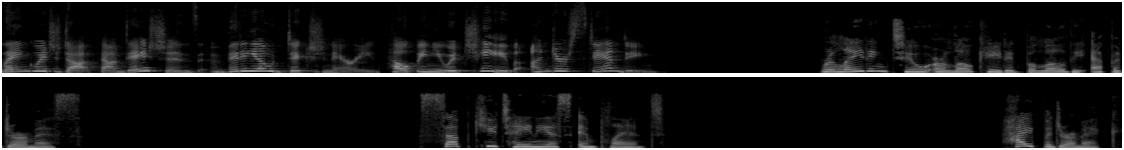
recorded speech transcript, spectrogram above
Language.Foundation's Video Dictionary, helping you achieve understanding. Relating to or located below the epidermis. Subcutaneous implant. Hypodermic.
